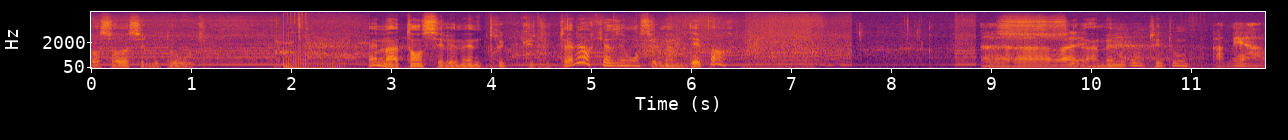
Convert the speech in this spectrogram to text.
Oh ça va, c'est de l'autoroute. Eh mais attends, c'est le même truc que tout à l'heure quasiment, c'est le même départ. Euh, C'est ouais. la même route et tout. Ah merde.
